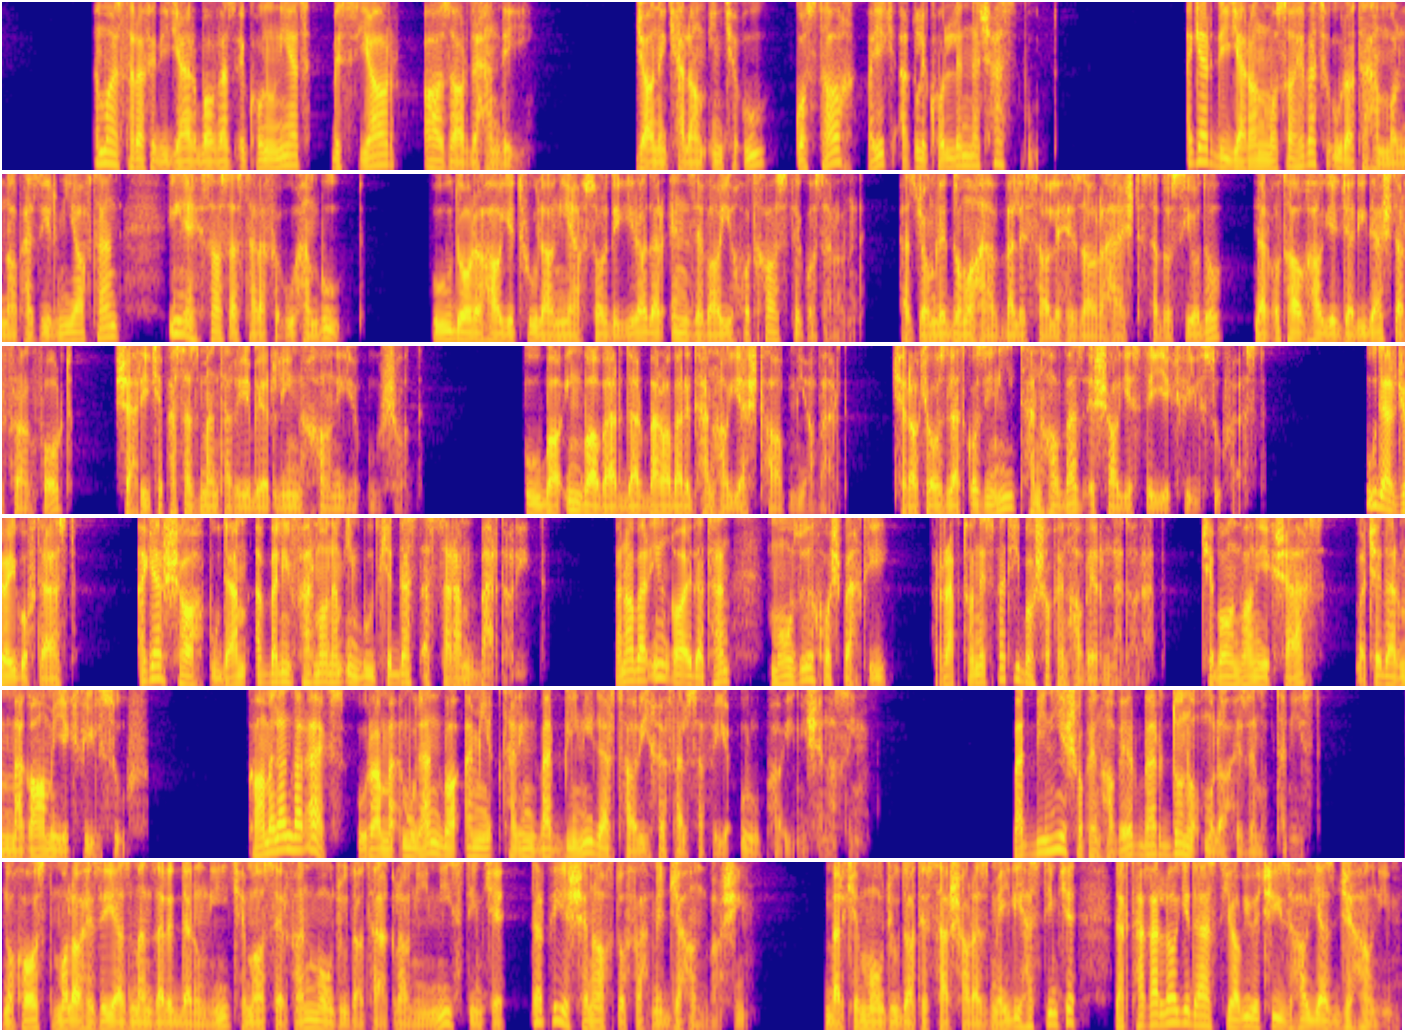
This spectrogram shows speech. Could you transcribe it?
اما از طرف دیگر با وضع کنونیت بسیار آزاردهنده ای. جان کلام این که او گستاخ و یک عقل کل نچست بود. اگر دیگران مصاحبت او را تحمل ناپذیر میافتند این احساس از طرف او هم بود. او دوره های طولانی افسردگی را در انزوایی خودخواسته گذراند. از جمله دو ماه اول سال 1832 در اتاقهای جدیدش در فرانکفورت، شهری که پس از منطقه برلین خانه او شد. او با این باور در برابر تنهایش تاب می آورد. چرا که گزینی تنها وضع شایسته یک فیلسوف است. او در جایی گفته است اگر شاه بودم اولین فرمانم این بود که دست از سرم بردارید. بنابراین قاعدتا موضوع خوشبختی ربط و نسبتی با شوپنهاور ندارد. چه به عنوان یک شخص و چه در مقام یک فیلسوف. کاملا برعکس او را معمولا با عمیقترین بدبینی در تاریخ فلسفه اروپایی می‌شناسیم. بدبینی شوپنهاور بر دو نوع ملاحظه مبتنی است. نخست ملاحظه از منظر درونی که ما صرفاً موجودات اقلانی نیستیم که در پی شناخت و فهم جهان باشیم. بلکه موجودات سرشار از میلی هستیم که در تقلای دستیابی به چیزهایی از جهانیم.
